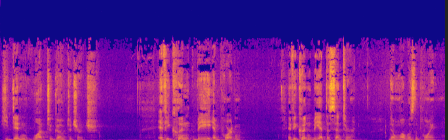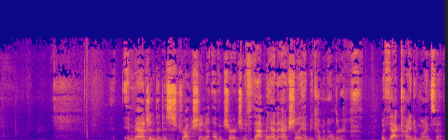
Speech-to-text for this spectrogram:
he didn't want to go to church. If he couldn't be important, if he couldn't be at the center, then what was the point? Imagine the destruction of a church if that man actually had become an elder with that kind of mindset.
